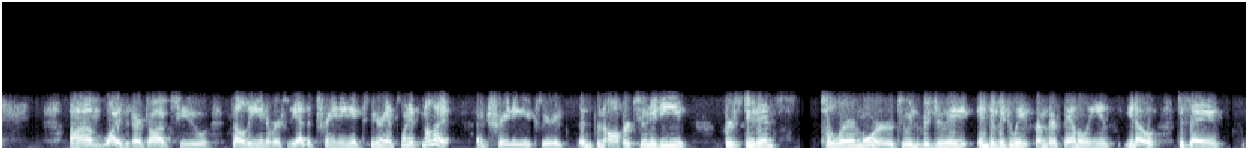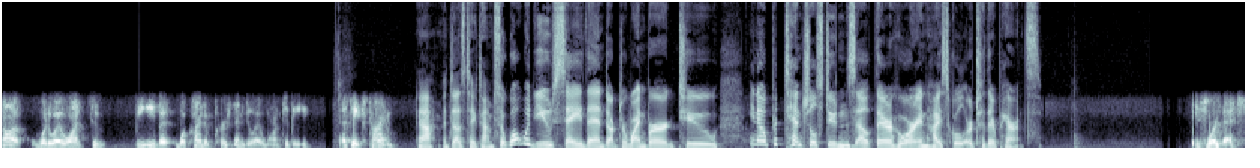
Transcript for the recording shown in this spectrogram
Um, why is it our job to sell the university as a training experience when it's not a training experience? It's an opportunity for students to learn more, to individuate, individuate from their families, you know, to say, not what do I want to be, but what kind of person do I want to be? That takes time. Yeah, it does take time. So, what would you say then, Dr. Weinberg, to you know potential students out there who are in high school or to their parents? It's worth it.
